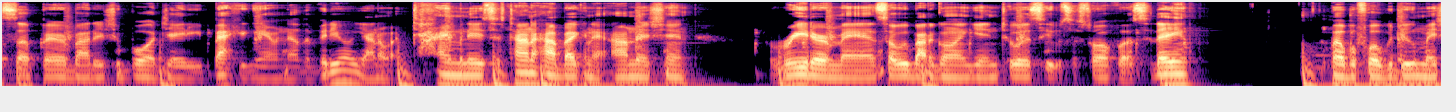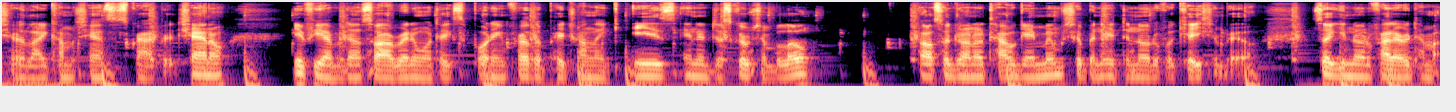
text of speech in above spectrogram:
What's up, everybody? It's your boy JD back again with another video. Y'all know what time it is. It's time to hop back in the Omniscient Reader, man. So we about to go and get into it, see what's in store for us today. But before we do, make sure to like, comment, share, and subscribe to the channel. If you haven't done so already, want to take supporting further, Patreon link is in the description below. Also join our Tower Game membership and hit the notification bell so you get notified every time I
